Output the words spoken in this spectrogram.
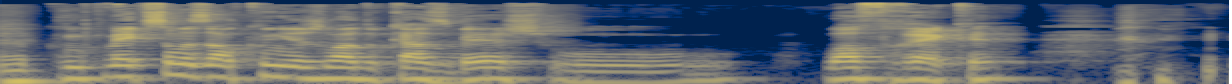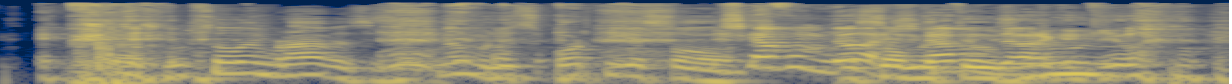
É. Como, como é que são as alcunhas lá do Casbés? O, o Alferreca. Que- Uma pessoa lembrava-se. Não, mas no Sporting é só. Jogavam melhor, é só jogavam Mateus melhor que Nunes, aquilo.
